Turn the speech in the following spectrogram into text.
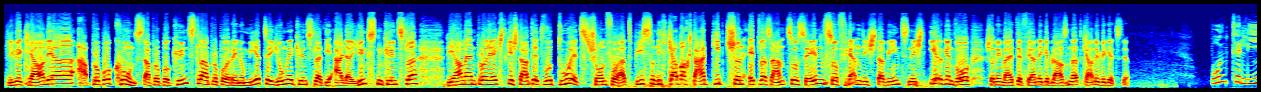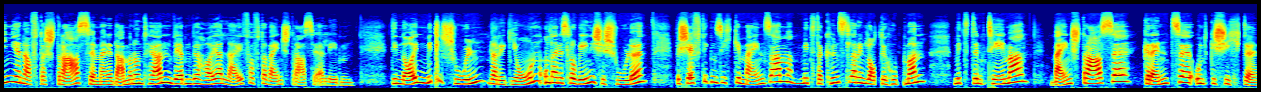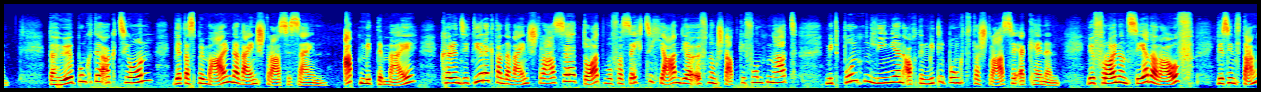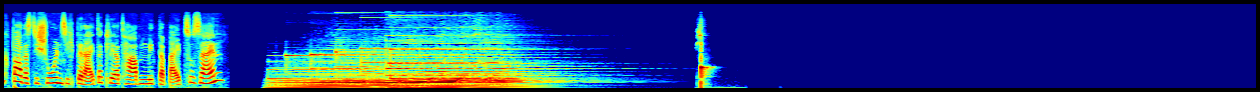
Liebe Claudia, apropos Kunst, apropos Künstler, apropos renommierte junge Künstler, die allerjüngsten Künstler, die haben ein Projekt gestartet, wo du jetzt schon vor Ort bist und ich glaube auch da gibt es schon etwas anzusehen, sofern dich der Wind nicht irgendwo schon in weite Ferne geblasen hat. Claudia, wie geht's dir? Bunte Linien auf der Straße, meine Damen und Herren, werden wir heuer live auf der Weinstraße erleben. Die neuen Mittelschulen der Region und eine slowenische Schule beschäftigen sich gemeinsam mit der Künstlerin Lotte Huppmann mit dem Thema Weinstraße, Grenze und Geschichte. Der Höhepunkt der Aktion wird das Bemalen der Weinstraße sein. Ab Mitte Mai können Sie direkt an der Weinstraße, dort wo vor 60 Jahren die Eröffnung stattgefunden hat, mit bunten Linien auch den Mittelpunkt der Straße erkennen. Wir freuen uns sehr darauf. Wir sind dankbar, dass die Schulen sich bereit erklärt haben, mit dabei zu sein.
